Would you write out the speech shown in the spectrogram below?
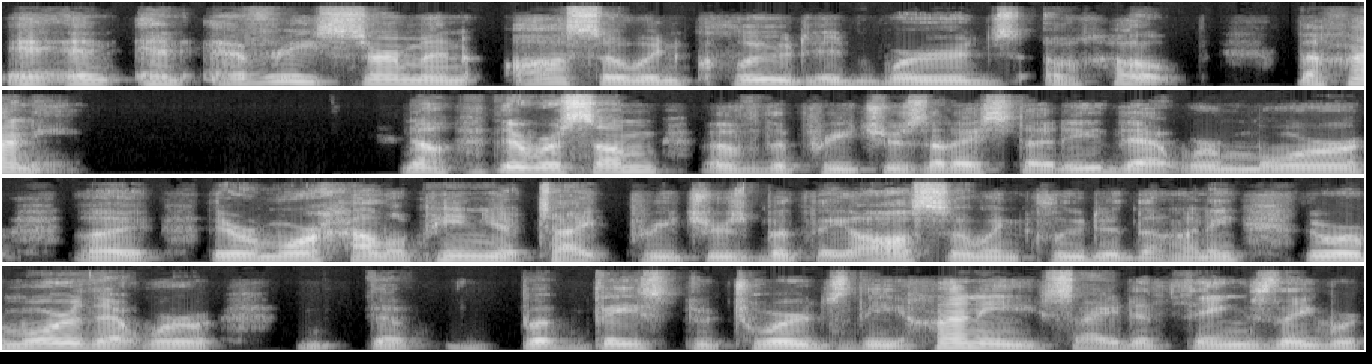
And, and every sermon also included words of hope, the honey. Now, there were some of the preachers that I studied that were more, uh, they were more jalapeno type preachers, but they also included the honey. There were more that were the, but based towards the honey side of things. They were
